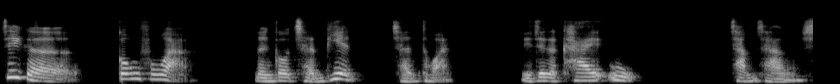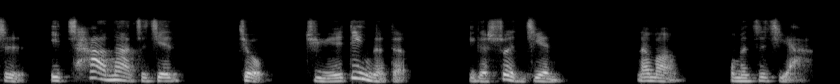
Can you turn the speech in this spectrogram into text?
这个功夫啊，能够成片成团。你这个开悟，常常是一刹那之间就决定了的一个瞬间。那么我们自己啊，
